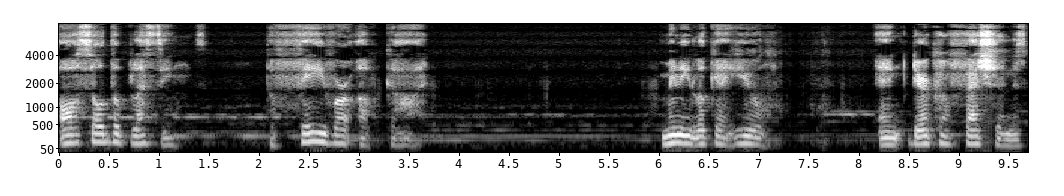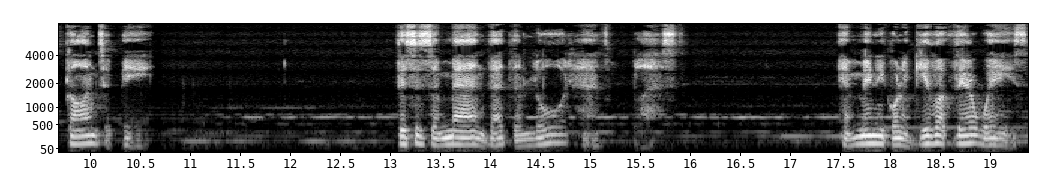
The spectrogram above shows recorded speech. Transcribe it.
also the blessings, the favor of God. Many look at you and their confession is gone to be this is a man that the Lord has blessed. And many are going to give up their ways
